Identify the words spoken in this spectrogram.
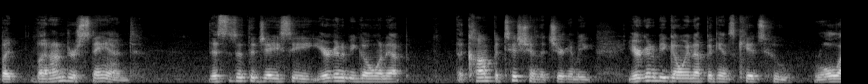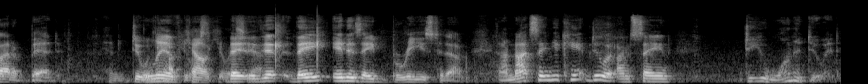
but but understand this is at the JC you're going to be going up the competition that you're going to be you're going to be going up against kids who roll out of bed and do live calculus. calculus. They, yeah. they, they it is a breeze to them and I'm not saying you can't do it I'm saying do you want to do it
